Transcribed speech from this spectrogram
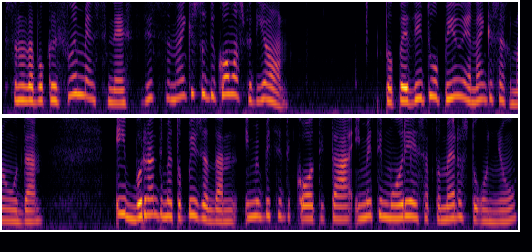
στο να ανταποκριθούμε με συνέστηση στι ανάγκες των δικών μας παιδιών. Το παιδί του οποίου οι ανάγκες αγνοούνταν ή μπορεί να αντιμετωπίζονταν ή με επιθετικότητα ή με τιμωρίες από το μέρος του γονιού,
